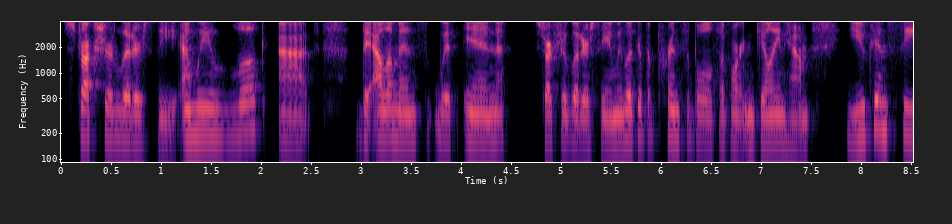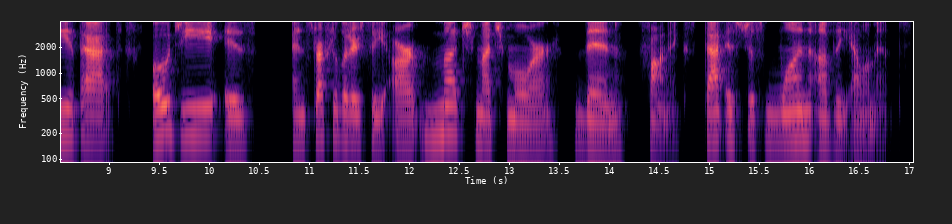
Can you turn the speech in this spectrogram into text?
structured literacy and we look at the elements within structured literacy and we look at the principles of Orton Gillingham, you can see that OG is and structured literacy are much, much more than phonics. That is just one of the elements.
